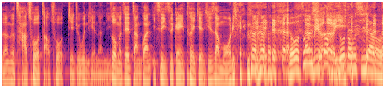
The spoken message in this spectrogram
后那个查错、找错、解决问题的能力，做我们这些长官一次一次给你推荐，其实要磨练。我真的学到很多东西啊！我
